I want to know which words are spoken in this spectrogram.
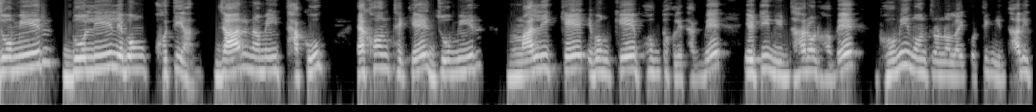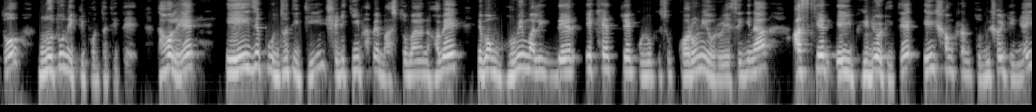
জমির দলিল এবং খতিয়ান, যার নামেই থাকুক, এখন থেকে জমির মালিক কে এবং কে ভোগ দখলে থাকবে, এটি নির্ধারণ হবে ভূমি মন্ত্রণালয় কর্তৃক নির্ধারিত নতুন একটি পদ্ধতিতে। তাহলে এই যে পদ্ধতিটি, সেটি কীভাবে বাস্তবায়ন হবে এবং ভূমি মালিকদের এক্ষেত্রে কোনো কিছু করণীয় রয়েছে কিনা, আজকের এই ভিডিওটিতে এই সংক্রান্ত বিষয়টি নিয়েই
